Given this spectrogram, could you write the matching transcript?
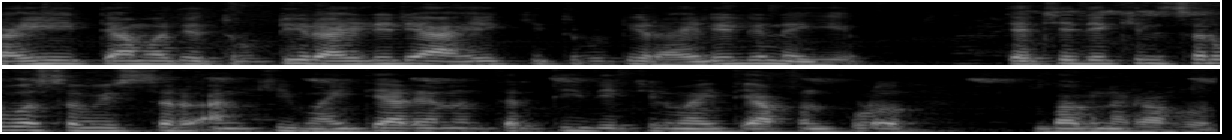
काही त्यामध्ये त्रुटी राहिलेली आहे की त्रुटी राहिलेली नाहीये त्याची देखील सर्व सविस्तर आणखी माहिती आल्यानंतर ती देखील माहिती आपण पुढं बघणार आहोत.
